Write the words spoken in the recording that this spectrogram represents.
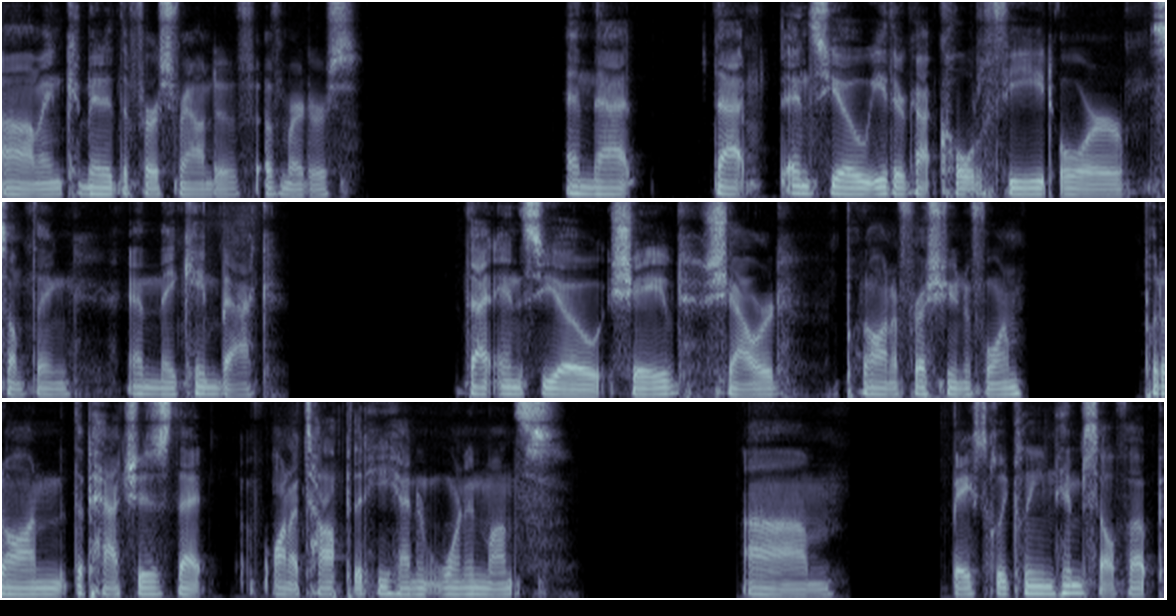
um, and committed the first round of, of murders. And that that NCO either got cold feet or something, and they came back. That NCO shaved, showered, put on a fresh uniform, put on the patches that on a top that he hadn't worn in months. Um, basically cleaned himself up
